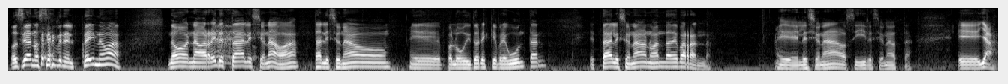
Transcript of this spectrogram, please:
O sea, no sirve en el play nomás. No, Navarrete está lesionado, ¿ah? Está lesionado, eh, por los auditores que preguntan. Está lesionado, no anda de parranda. Eh, lesionado, sí, lesionado está. Eh, ya,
